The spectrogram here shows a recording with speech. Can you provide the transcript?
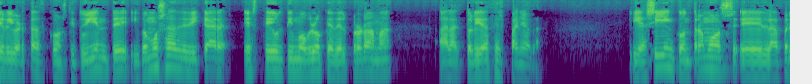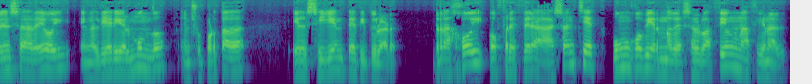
Radio Libertad Constituyente y vamos a dedicar este último bloque del programa a la actualidad española. Y así encontramos en la prensa de hoy, en el diario El Mundo, en su portada, el siguiente titular. Rajoy ofrecerá a Sánchez un gobierno de salvación nacional.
